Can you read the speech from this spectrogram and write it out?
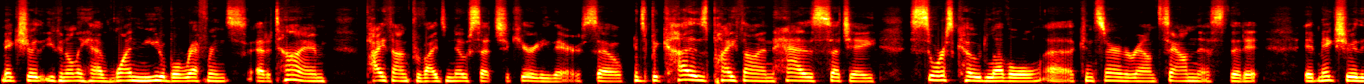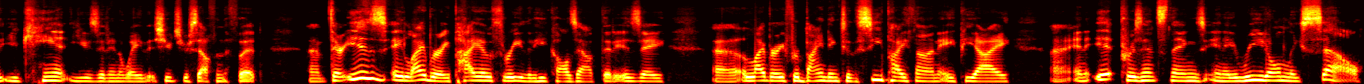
makes sure that you can only have one mutable reference at a time. Python provides no such security there. So it's because python has such a source code level uh, concern around soundness that it it makes sure that you can't use it in a way that shoots yourself in the foot. Um, there is a library pyo3 that he calls out that is a a library for binding to the CPython API, uh, and it presents things in a read-only cell,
